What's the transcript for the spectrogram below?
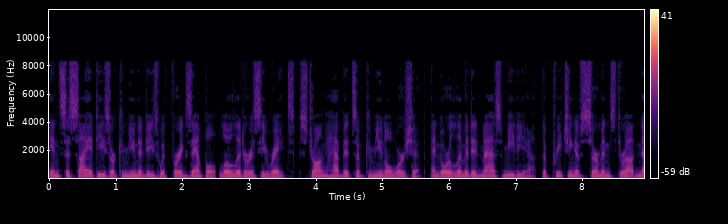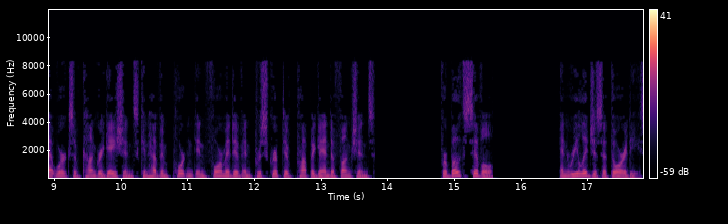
In societies or communities with for example, low literacy rates, strong habits of communal worship, and or limited mass media, the preaching of sermons throughout networks of congregations can have important informative and prescriptive propaganda functions for both civil and religious authorities,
